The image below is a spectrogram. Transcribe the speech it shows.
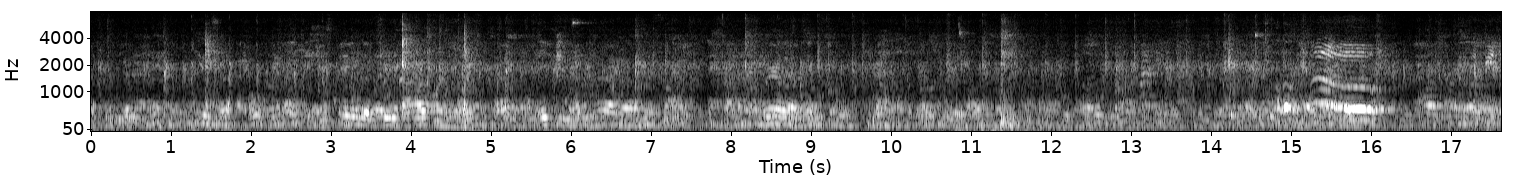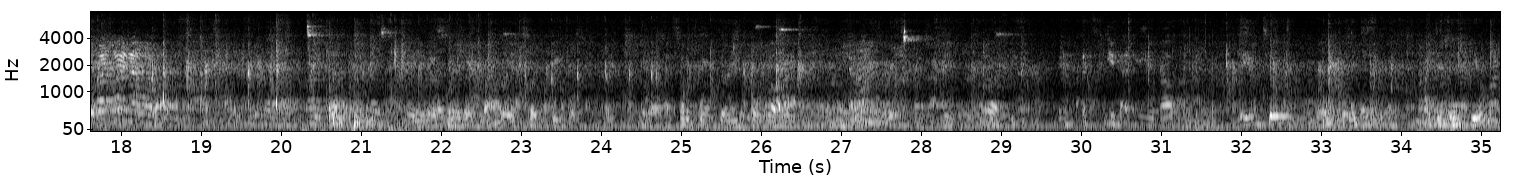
you know, certain people, certain people, you know, at some point during the four day hate. You had me about game two. I just, I just didn't feel it. I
